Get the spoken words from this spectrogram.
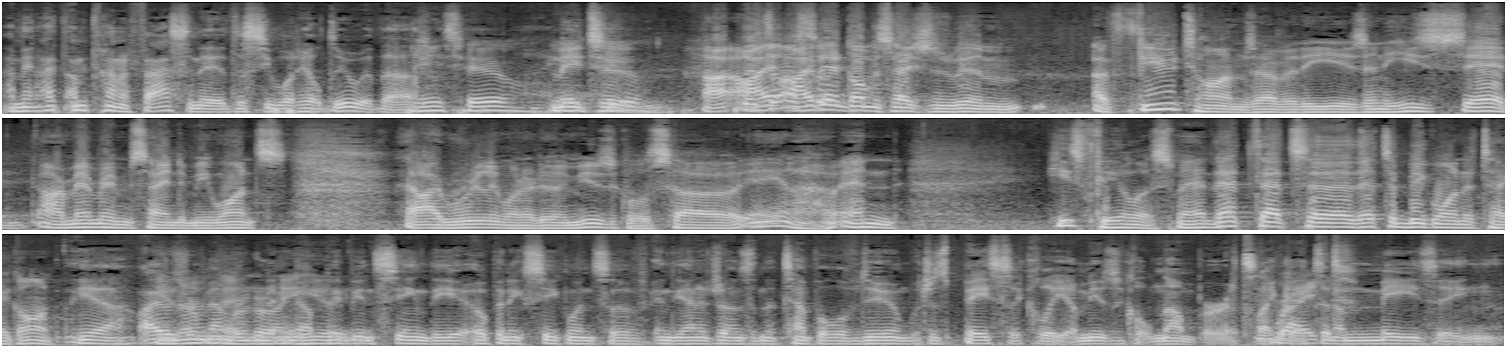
I mean, I, I'm kind of fascinated to see what he'll do with that. Me too. Me too. I, But it's I, I've had conversations with him a few times over the years, and he's said, I remember him saying to me once, I really want to do a musical. So, you know, and he's fearless, man. That, that's, a, that's a big one to take on. Yeah, I always know? remember And growing up, he- maybe and seeing the opening sequence of Indiana Jones and the Temple of Doom, which is basically a musical number. It's like Right. it's an amazing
